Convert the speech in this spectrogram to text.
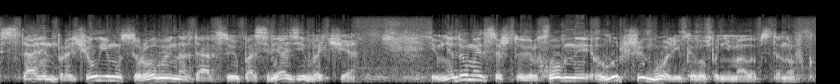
Сталин прочел ему суровую нотацию по связи ВЧ. И мне думается, что Верховный лучше Голикова понимал обстановку.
